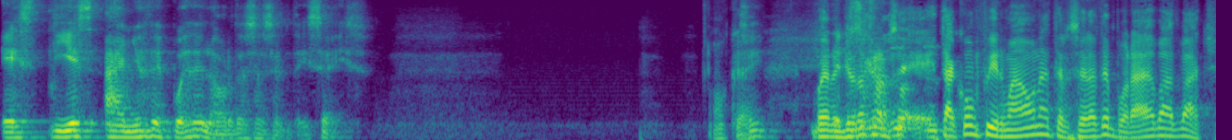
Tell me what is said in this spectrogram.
es 10 años después de la Orden 66. Ok. Bueno, yo no sé, ¿está confirmada una tercera temporada de Bad Batch?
